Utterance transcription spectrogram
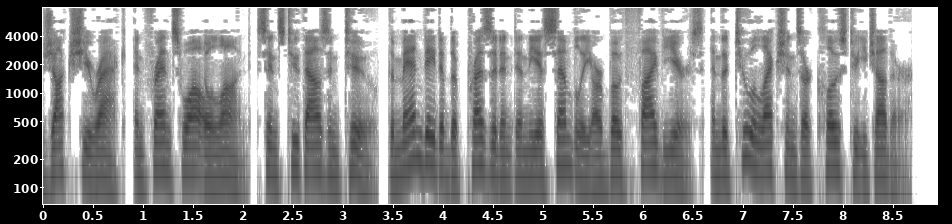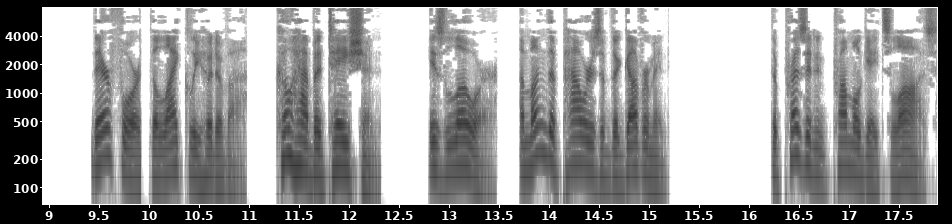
Jacques Chirac, and François Hollande. Since 2002, the mandate of the President and the Assembly are both five years, and the two elections are close to each other. Therefore, the likelihood of a cohabitation is lower. Among the powers of the government, the President promulgates laws.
